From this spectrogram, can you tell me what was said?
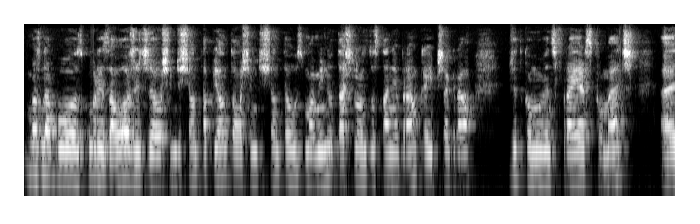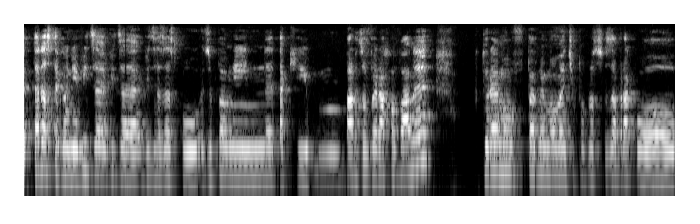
można było z góry założyć, że 85, 88 minuta Śląsk dostanie bramkę i przegra, brzydko mówiąc, frajersko mecz. E, teraz tego nie widzę, widzę, widzę zespół zupełnie inny, taki mm, bardzo wyrachowany, któremu w pewnym momencie po prostu zabrakło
